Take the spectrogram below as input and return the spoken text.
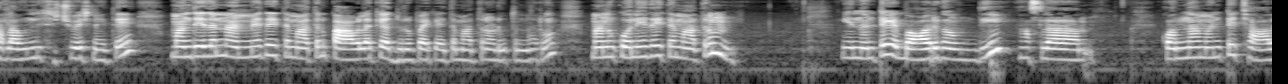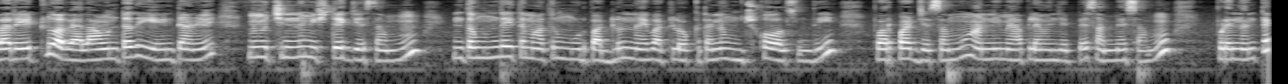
అలా ఉంది సిచ్యువేషన్ అయితే. మనది ఏదన్నా అమ్మేదైతే మాత్రం పావలకి అర్ధ రూపాయికి అయితే మాత్రం అడుగుతున్నారు. మనం కొనేదైతే మాత్రం ఏంటంటే బారుగా ఉంది. అసలు కొందామంటే చాలా రేట్లు అవి ఎలా ఉంటుంది ఏంటి అని మేము చిన్న మిస్టేక్ చేసాము. ఇంతకుముందు అయితే మాత్రం మూడు పడ్లు ఉన్నాయి వాటిలో ఒక్కటైనా ఉంచుకోవాల్సింది. పొరపాటు చేసాము అన్ని మ్యాప్లు ఏమని చెప్పేసి అమ్మేసాము ఇప్పుడు ఏంటంటే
